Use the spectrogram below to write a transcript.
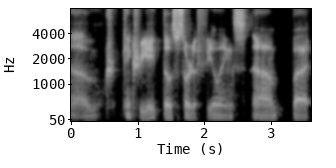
um, cr- can create those sort of feelings. Um, but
